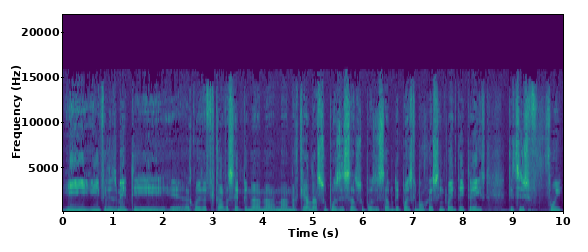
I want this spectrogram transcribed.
E, e, infelizmente eh, a coisa ficava sempre na, na, na, naquela suposição, suposição, depois que morreu 53, que se foi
